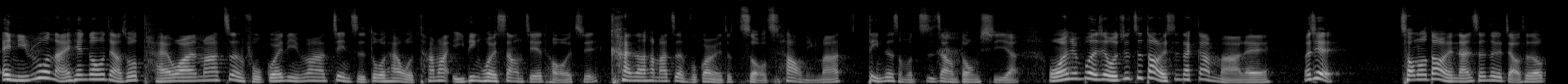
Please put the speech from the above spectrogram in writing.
哎、你如果哪一天跟我讲说台湾妈政府规定妈禁止堕胎，我他妈一定会上街头，直接看到他妈政府官员就走，操你妈，定这什么智障东西啊！我完全不能接受，我觉得这到底是在干嘛嘞？而且从头到尾男生这个角色都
